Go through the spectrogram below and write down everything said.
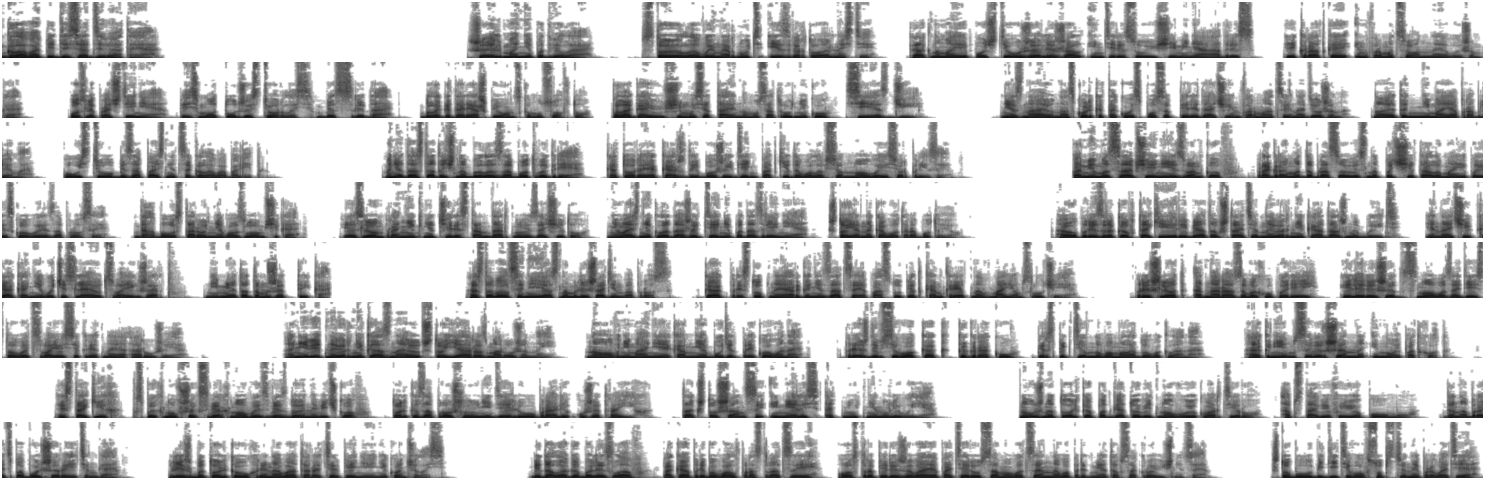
Глава 59. Шельма не подвела. Стоило вынырнуть из виртуальности, как на моей почте уже лежал интересующий меня адрес и краткая информационная выжимка. После прочтения письмо тут же стерлось, без следа, благодаря шпионскому софту, полагающемуся тайному сотруднику CSG. Не знаю, насколько такой способ передачи информации надежен, но это не моя проблема. Пусть у безопасницы голова болит. Мне достаточно было забот в игре, которая каждый божий день подкидывала все новые сюрпризы. Помимо сообщений и звонков, программа добросовестно подсчитала мои поисковые запросы, дабы у стороннего взломщика, если он проникнет через стандартную защиту, не возникло даже тени подозрения, что я на кого-то работаю. А у призраков такие ребята в штате наверняка должны быть. Иначе как они вычисляют своих жертв? Не методом же тыка. Оставался неясным лишь один вопрос. Как преступная организация поступит конкретно в моем случае? Пришлет одноразовых упырей или решит снова задействовать свое секретное оружие? Они ведь наверняка знают, что я размороженный, но внимание ко мне будет приковано прежде всего как к игроку перспективного молодого клана, а к ним совершенно иной подход. Из таких, вспыхнувших сверхновой звездой новичков, только за прошлую неделю убрали уже троих, так что шансы имелись отнюдь не нулевые. Нужно только подготовить новую квартиру, обставив ее по уму, да набрать побольше рейтинга. Лишь бы только у хреноватора терпение не кончилось. Бедолага Болеслав, пока пребывал в прострации, остро переживая потерю самого ценного предмета в сокровищнице. Чтобы убедить его в собственной правоте,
